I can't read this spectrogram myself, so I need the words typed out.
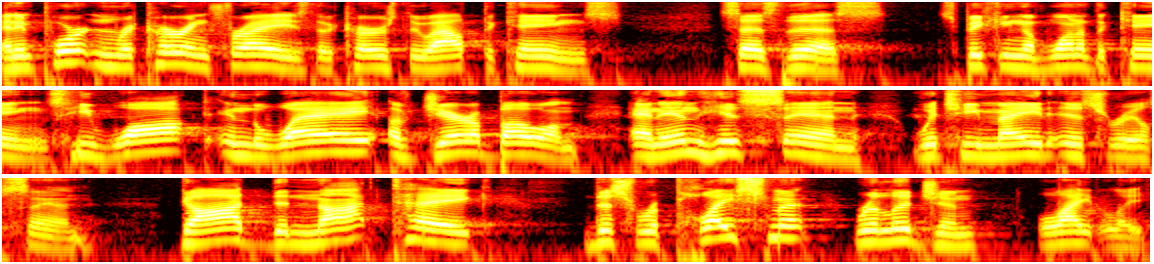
An important recurring phrase that occurs throughout the Kings says this speaking of one of the kings, he walked in the way of Jeroboam and in his sin, which he made Israel sin. God did not take this replacement religion lightly.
